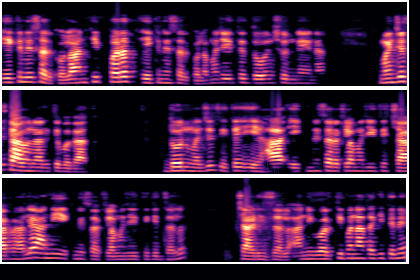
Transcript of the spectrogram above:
एकने सरकवला. आणखी परत एकने सरकवला. म्हणजे इथे दोन शून्य येणार. म्हणजेच काय होणार इथे बघा आता. दोन म्हणजेच इथे ए- हा एकने सरकला म्हणजे इथे चार राहिले आणि एकने सरकला म्हणजे इथे किती झालं? चाळीस झालं. आणि वरती पण आता कितीने?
